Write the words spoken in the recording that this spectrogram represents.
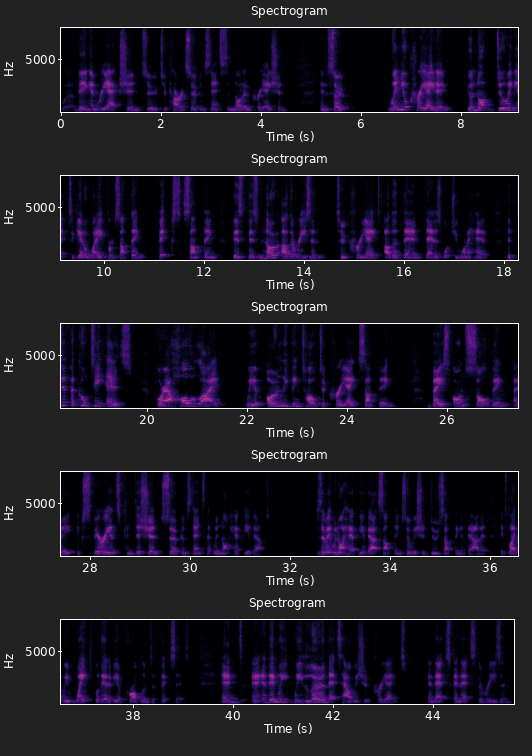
uh, being in reaction to to current circumstances and not in creation. And so when you're creating, you're not doing it to get away from something, fix something. There's there's no other reason to create other than that is what you want to have. The difficulty is for our whole life, we have only been told to create something based on solving a experience, condition, circumstance that we're not happy about. Does that mean we're not happy about something, so we should do something about it? It's like we wait for there to be a problem to fix it. And, and then we, we learn that's how we should create. And that's, and that's the reason.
